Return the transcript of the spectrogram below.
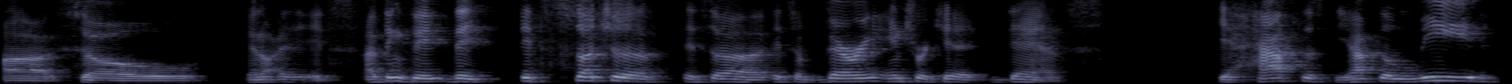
Uh, so you know it's i think they they it's such a it's a it's a very intricate dance. You have to you have to lead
